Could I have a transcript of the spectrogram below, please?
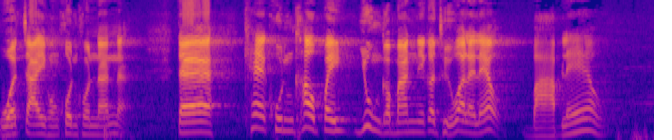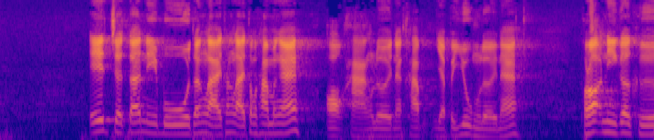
หัวใจของคนคนนั้นน่ะแต่ แค่คุณเข้าไปยุ่งกับมันนี่ก็ถือว่าอะไรแล้ว บาปแล้วเอจตานีบูทั้งหลายทั้งหลายต้องทำยังไง ออกห่างเลยนะครับ อย่าไปยุ่งเลยนะ เพราะนี่ก็คือ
